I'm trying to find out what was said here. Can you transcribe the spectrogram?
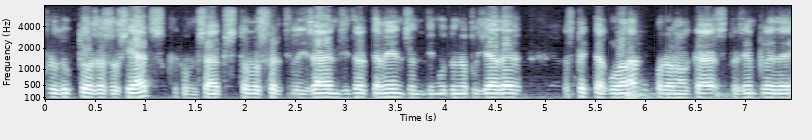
productors associats, que com saps tots els fertilitzants i tractaments han tingut una pujada espectacular, però en el cas, per exemple, de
